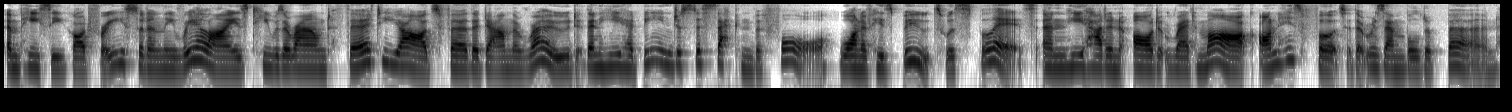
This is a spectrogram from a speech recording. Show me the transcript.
and PC Godfrey suddenly realised he was around 30 yards further down the road than he had been just a second before. One of his boots was split, and he had an odd red mark on his foot that resembled a burn.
